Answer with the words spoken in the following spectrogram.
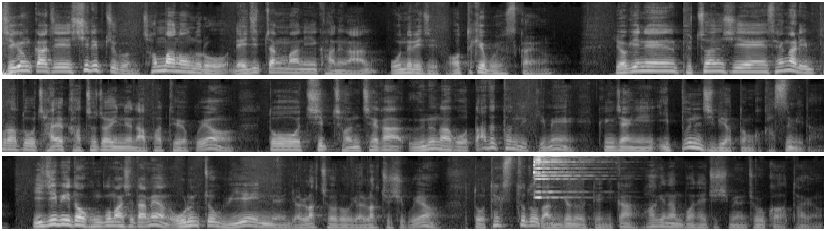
지금까지 실입주금 천만 원으로 내 집 장만이 가능한 오늘의 집 어떻게 보셨을까요? 여기는 부천시의 생활 인프라도 잘 갖춰져 있는 아파트였고요. 또 집 전체가 은은하고 따뜻한 느낌의 굉장히 이쁜 집이었던 것 같습니다. 이 집이 더 궁금하시다면 오른쪽 위에 있는 연락처로 연락 주시고요. 또 텍스트도 남겨놓을 테니까 확인 한번 해주시면 좋을 것 같아요.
